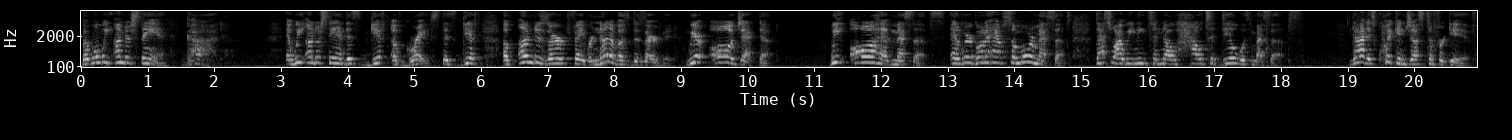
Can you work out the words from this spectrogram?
But when we understand God, and we understand this gift of grace, this gift of undeserved favor. None of us deserve it. We're all jacked up. We all have mess ups, and we're going to have some more mess ups. That's why we need to know how to deal with mess ups. God is quick and just to forgive.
